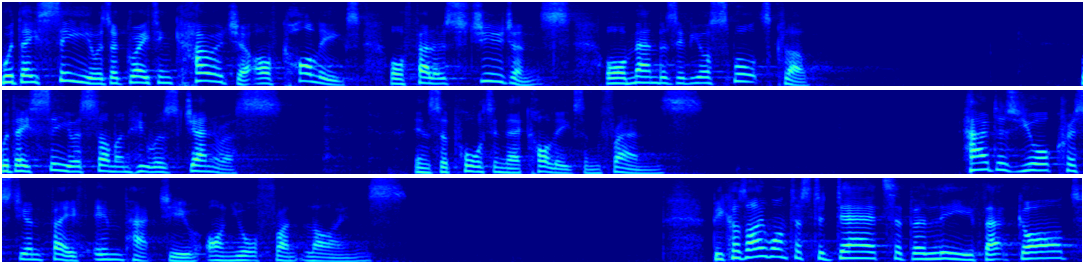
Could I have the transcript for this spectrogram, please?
Would they see you as a great encourager of colleagues or fellow students or members of your sports club? Would they see you as someone who was generous in supporting their colleagues and friends? How does your Christian faith impact you on your front lines? Because I want us to dare to believe that God,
